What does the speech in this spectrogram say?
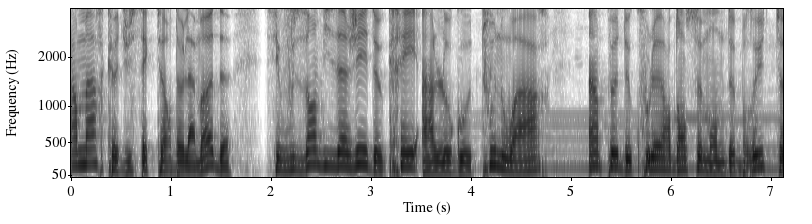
Marque du secteur de la mode, si vous envisagez de créer un logo tout noir, un peu de couleur dans ce monde de brut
